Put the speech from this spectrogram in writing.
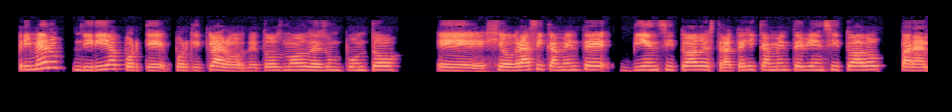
primero diría porque, porque, claro, de todos modos es un punto eh, geográficamente bien situado, estratégicamente bien situado para,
